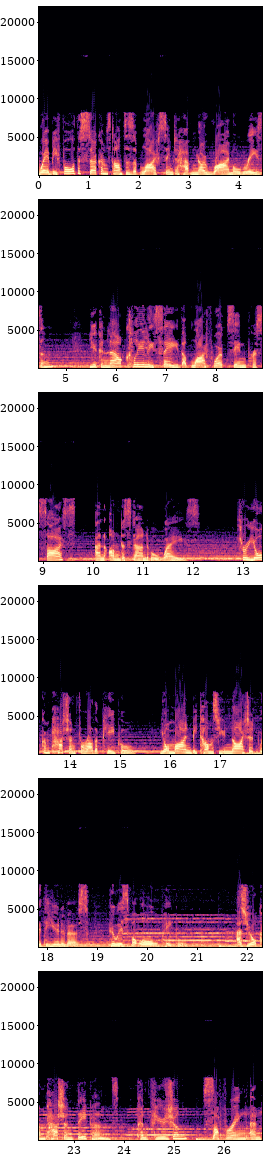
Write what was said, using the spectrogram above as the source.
Where before the circumstances of life seemed to have no rhyme or reason, you can now clearly see that life works in precise and understandable ways. Through your compassion for other people, your mind becomes united with the universe, who is for all people. As your compassion deepens, confusion, suffering, and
